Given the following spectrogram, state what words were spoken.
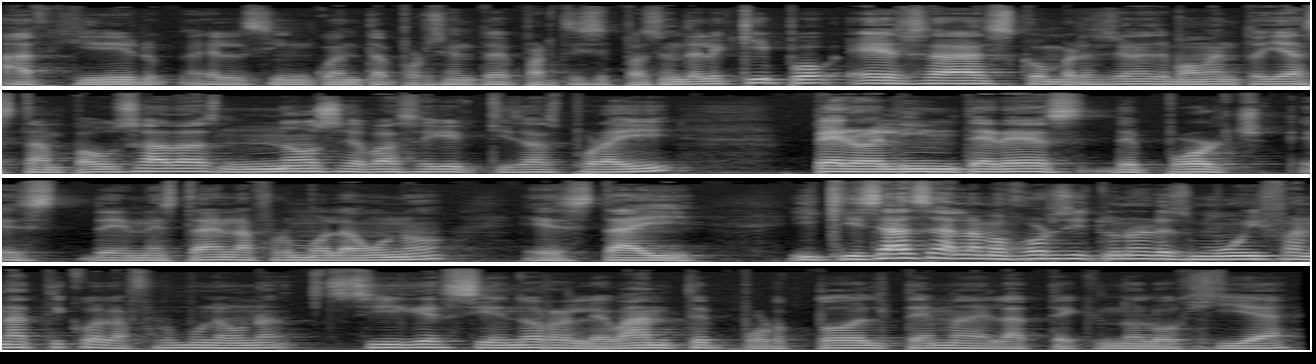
adquirir el 50% de participación del equipo. Esas conversaciones de momento ya están pausadas, no se va a seguir quizás por ahí, pero el interés de Porsche en estar en la Fórmula 1 está ahí. Y quizás a lo mejor si tú no eres muy fanático de la Fórmula 1, sigue siendo relevante por todo el tema de la tecnología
